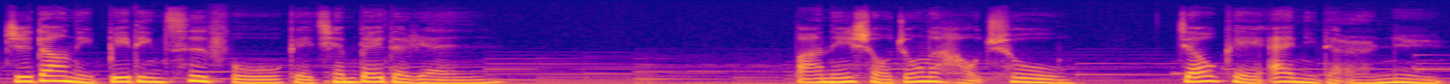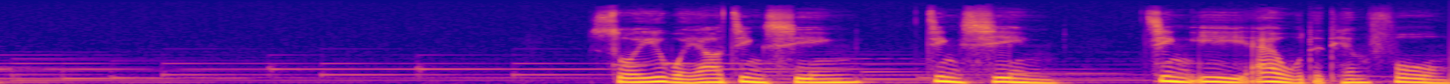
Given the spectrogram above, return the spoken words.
知道你必定赐福给谦卑的人，把你手中的好处交给爱你的儿女。所以我要尽心。尽性、尽意爱我的天父，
